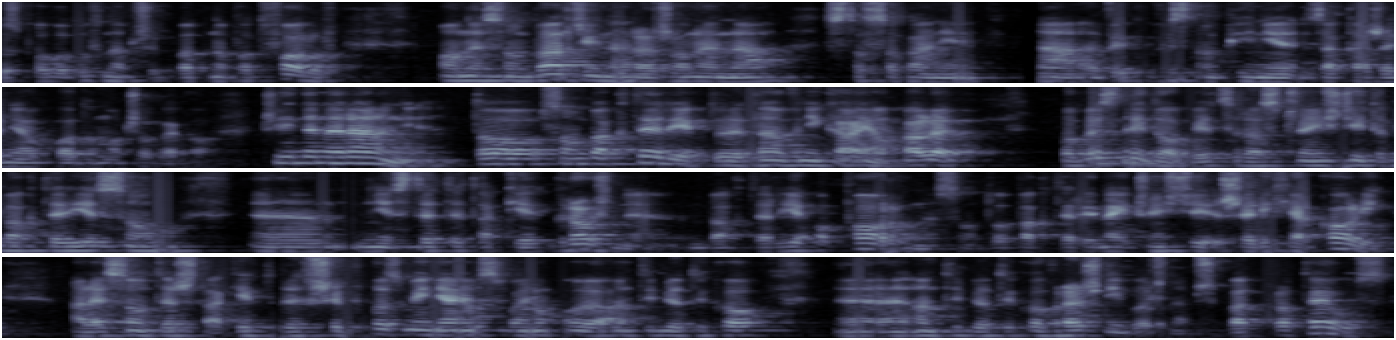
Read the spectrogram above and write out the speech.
z powodów na nowotworów, one są bardziej narażone na stosowanie, na wy- wystąpienie zakażenia układu moczowego. Czyli generalnie to są bakterie, które tam wnikają, ale w obecnej dobie coraz częściej te bakterie są e, niestety takie groźne, bakterie oporne. Są to bakterie najczęściej Escherichia coli, ale są też takie, które szybko zmieniają swoją e, antybiotyko, e, antybiotykowrażliwość, na przykład proteus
